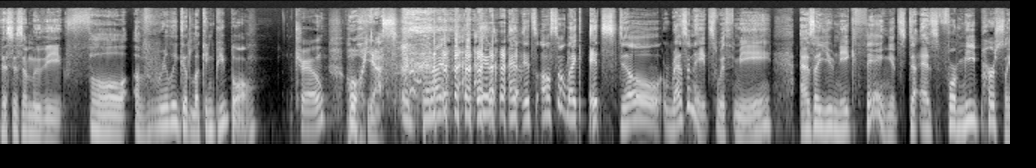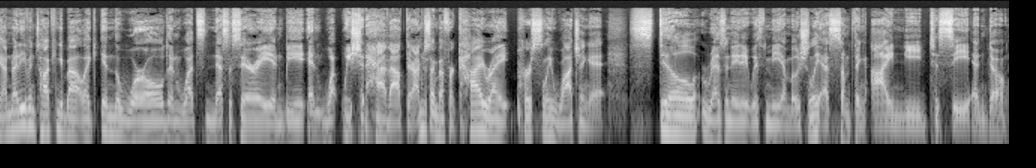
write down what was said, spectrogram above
This is a movie full of really good looking people. True. Oh, yes. And, and I, and, and it's also like it still resonates with me as a unique thing. It's st- as for me personally. I'm not even talking about like in the world and what's necessary and be and what we should have out there. I'm just talking about for Kai Wright personally watching it still resonated with me emotionally as something I need to see and don't.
